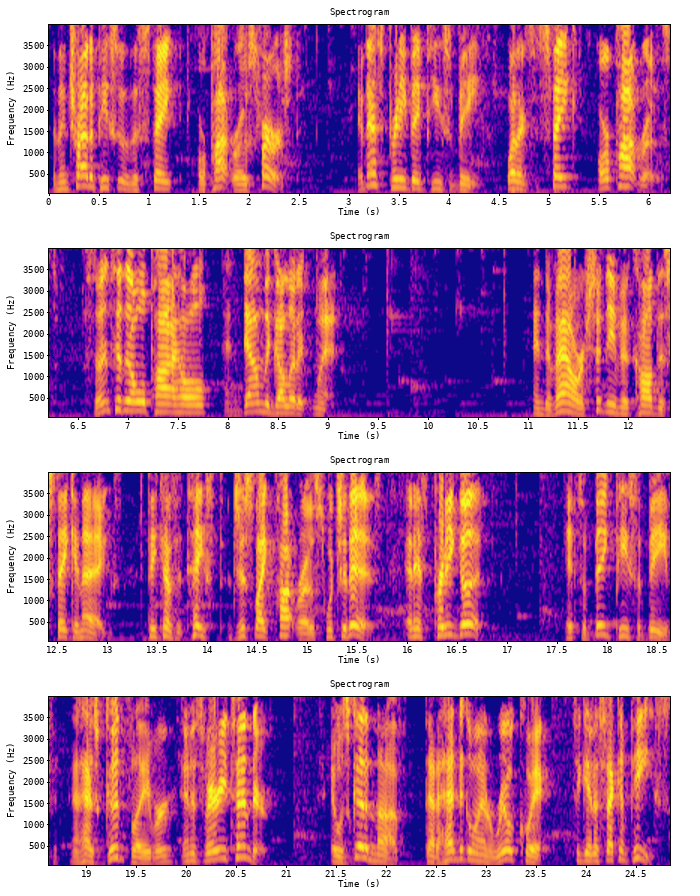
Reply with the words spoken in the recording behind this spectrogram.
and then tried a piece of the steak or pot roast first. And that's a pretty big piece of beef, whether it's a steak or pot roast. So into the old pie hole and down the gullet it went and Devour shouldn't even called this steak and eggs, because it tastes just like pot roast, which it is, and it's pretty good. It's a big piece of beef, and has good flavor, and it's very tender. It was good enough that I had to go in real quick to get a second piece.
